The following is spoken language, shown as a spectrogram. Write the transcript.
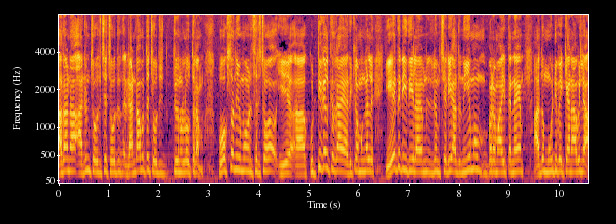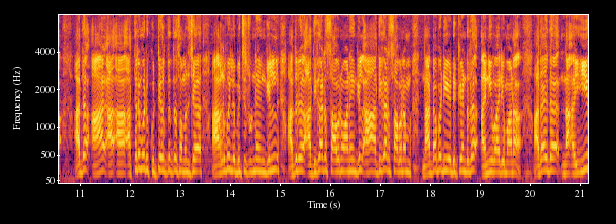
അതാണ് അരുൺ ചോദിച്ച ചോദ്യം രണ്ടാമത്തെ ചോദ്യത്തിനുള്ള ഉത്തരം. പോക്സോ നിയമം അനുസരിച്ചോ ഈ കുട്ടികൾക്കെതിരായ അതിക്രമങ്ങൾ ഏത് രീതിയിലായാലും ശരി അത് നിയമപരമായി തന്നെ അത് മൂടിവെക്കാനാവില്ല അത് ആ- ആ- ആ- അത്തരമൊരു കുറ്റകൃത്യത്തെ സംബന്ധിച്ച് അറിവ് ലഭിച്ചിട്ടുണ്ടെങ്കിൽ അതൊരു അധികാര സ്ഥാപനമാണെങ്കിൽ ആ അധികാര സ്ഥാപനം നടപടിയെടുക്കേണ്ടത് അനിവാര്യമാണ്. അതായത് ഈ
